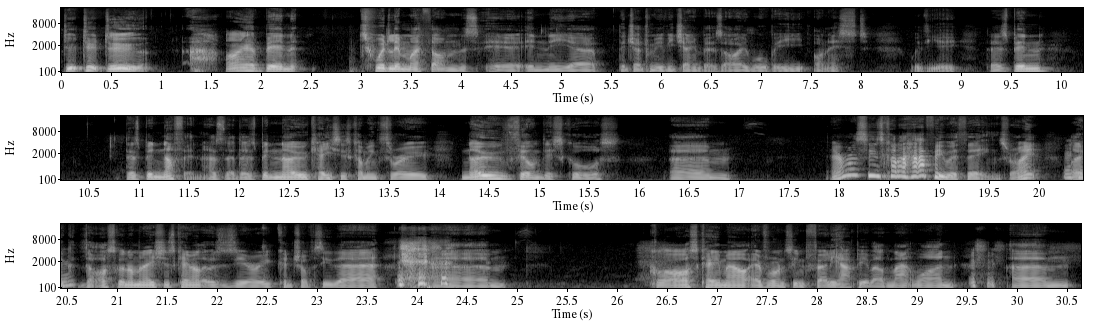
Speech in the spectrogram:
Do do do. I have been twiddling my thumbs here in the uh, the Judge Movie Chambers. I will be honest with you. There's been there's been nothing, has there? There's been no cases coming through, no film discourse. Um, everyone seems kind of happy with things, right? Like the Oscar nominations came out, there was zero controversy there. um, Glass came out, everyone seemed fairly happy about that one. Um,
